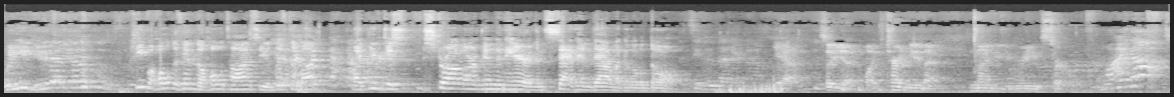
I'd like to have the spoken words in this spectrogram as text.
When you do that though, keep a hold of him the whole time so you lift him up. Like you've just strong armed him in the air and then sat him down like a little doll. It's even better now. Yeah. So yeah, like turn me in that 90 degree circle. Why not?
